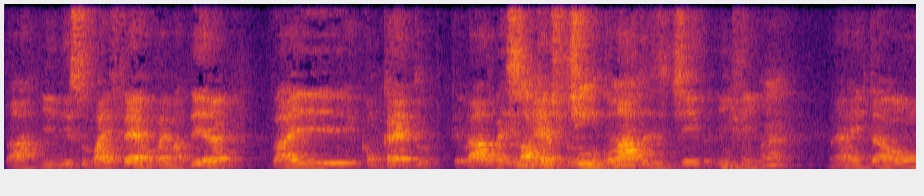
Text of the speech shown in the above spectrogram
Tá? E nisso vai ferro, vai madeira, vai concreto quebrado, vai cimento, de tinta, lata de tinta, enfim. É. Né? Então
